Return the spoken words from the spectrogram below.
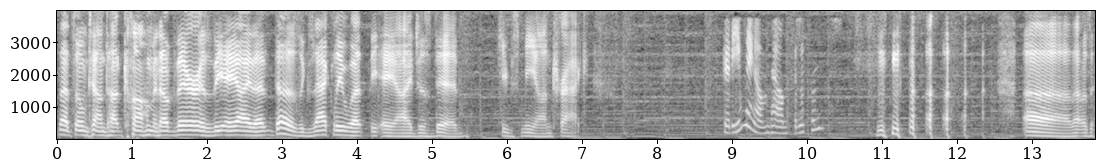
That's ohmTown.com, and up there is the AI that does exactly what the AI just did. Keeps me on track. Good evening, hometown citizens. uh, that was it.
